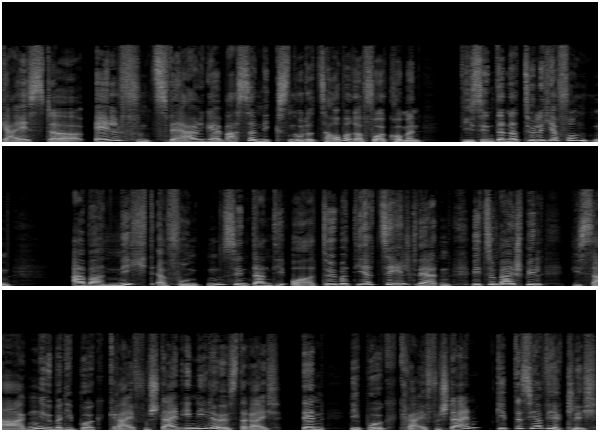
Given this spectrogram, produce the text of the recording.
Geister, Elfen, Zwerge, Wassernixen oder Zauberer vorkommen. Die sind dann natürlich erfunden. Aber nicht erfunden sind dann die Orte, über die erzählt werden, wie zum Beispiel die Sagen über die Burg Greifenstein in Niederösterreich. Denn die Burg Greifenstein gibt es ja wirklich.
